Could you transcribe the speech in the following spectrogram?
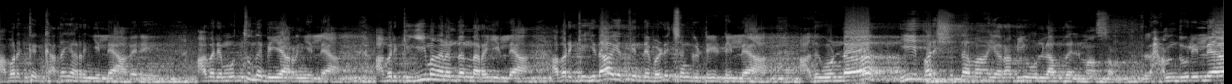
അവർക്ക് കഥയറിഞ്ഞില്ല അവർ. അവർ മുത്തുനബിയെ അറിഞ്ഞില്ല. അവർക്ക് അറിയില്ല അവർക്ക് ഹിദായത്തിന്റെ വെളിച്ചം കിട്ടിയിട്ടില്ല. അതുകൊണ്ട് ഈ പരിശുദ്ധമായ റബിയുൽ അവൽ മാസം അൽഹംദുലില്ലാ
